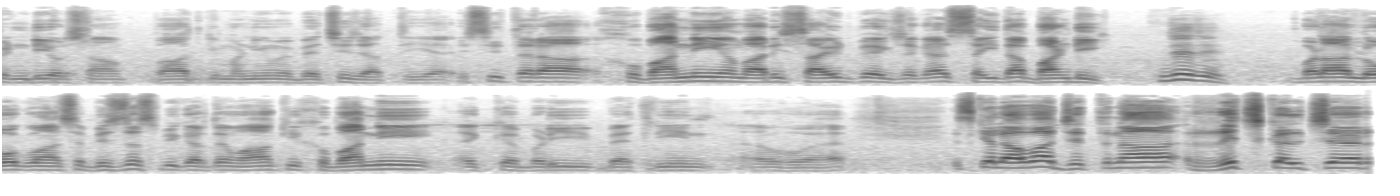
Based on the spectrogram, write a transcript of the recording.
پنڈی اور اسلام آباد کی منڈیوں میں بیچی جاتی ہے۔ اسی طرح خوبانی ہماری سائڈ پہ ایک جگہ ہے سیدہ بانڈی۔ جی جی۔ بڑا لوگ وہاں سے بزنس بھی کرتے ہیں۔ وہاں کی خوبانی ایک بڑی بہترین ہوا ہے۔ اس کے علاوہ جتنا رچ کلچر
